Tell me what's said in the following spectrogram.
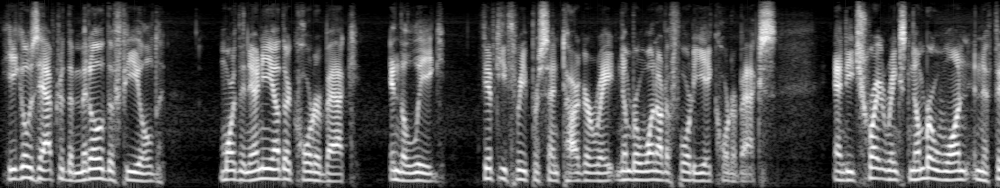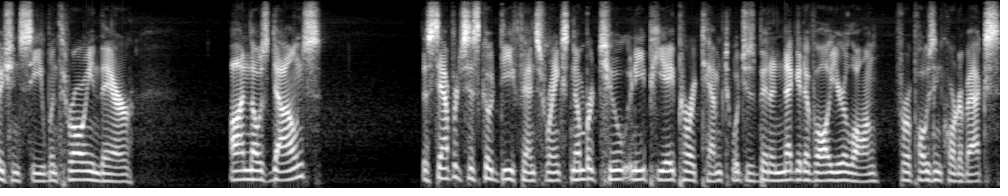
He goes after the middle of the field more than any other quarterback in the league. 53% target rate, number one out of 48 quarterbacks. and Detroit ranks number one in efficiency when throwing there on those downs. The San Francisco defense ranks number two in EPA per attempt, which has been a negative all year long for opposing quarterbacks.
